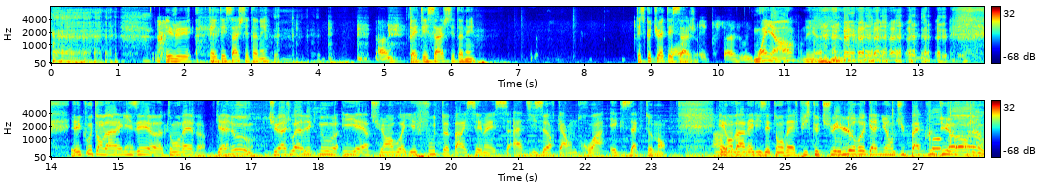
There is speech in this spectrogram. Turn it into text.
Et j'ai. T'as été sage cette année? Hein T'as été sage cette année? Est-ce que tu as été sage? Être sage, oui. Moyen, hein on est- Écoute, on va réaliser euh, ton rêve. Ganou, tu as joué avec nous hier. Tu as envoyé foot par SMS à 10h43 exactement. Ah, Et on oui. va réaliser ton rêve puisque tu es l'heureux gagnant du pack Coupe du Monde.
